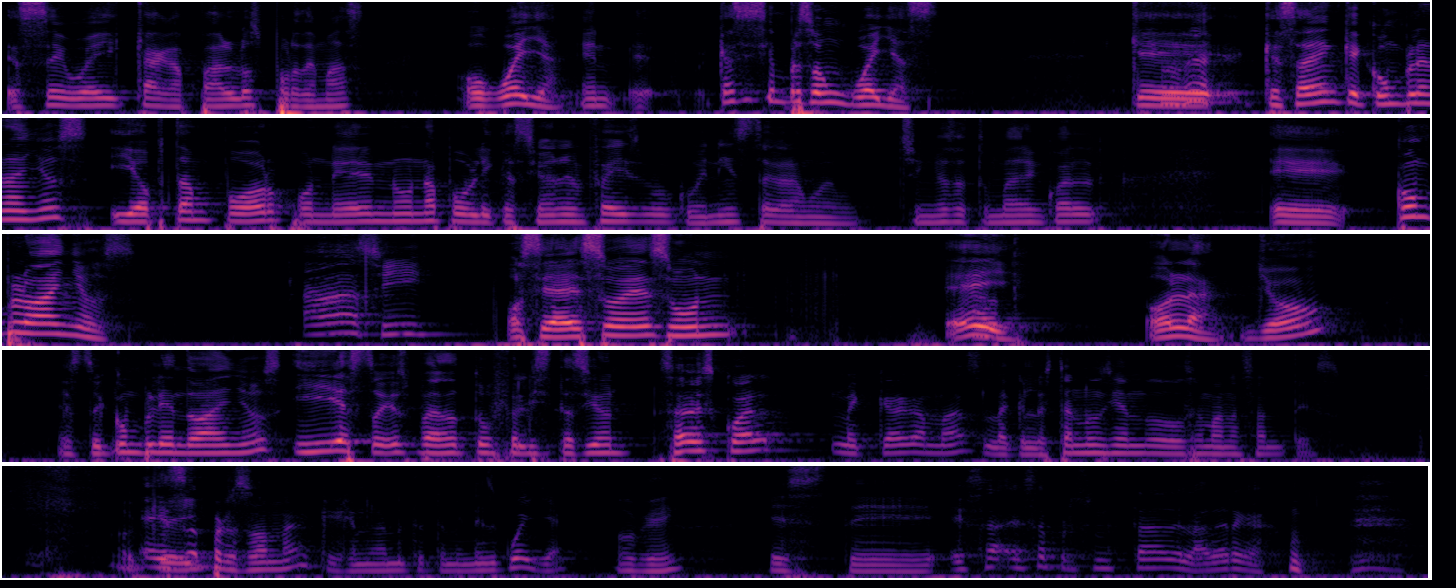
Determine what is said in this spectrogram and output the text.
ese güey cagapalos por demás? O huella, en, eh, casi siempre son huellas. Que, que saben que cumplen años y optan por poner en una publicación en Facebook o en Instagram o chingas a tu madre en cual eh, cumplo años. Ah, sí. O sea, eso es un hey, Out. hola, yo estoy cumpliendo años y estoy esperando tu felicitación. ¿Sabes cuál me caga más? La que lo está anunciando dos semanas antes. Ok. Esa persona, que generalmente también es huella, Ok. Este, esa, esa persona está de la verga.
